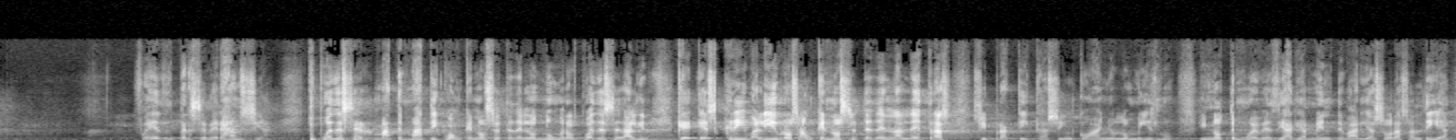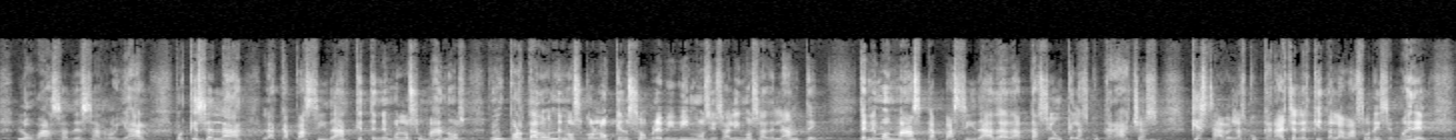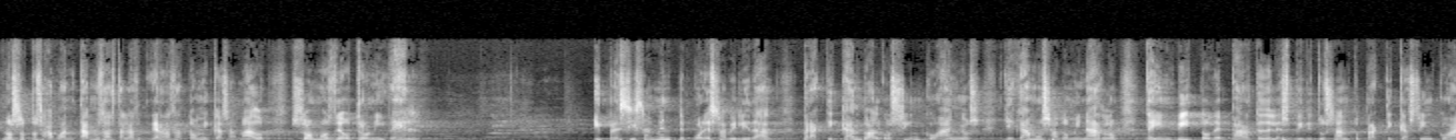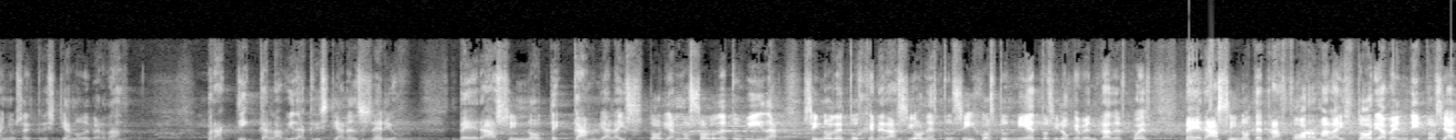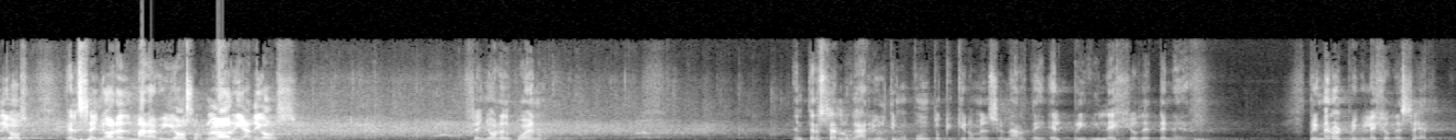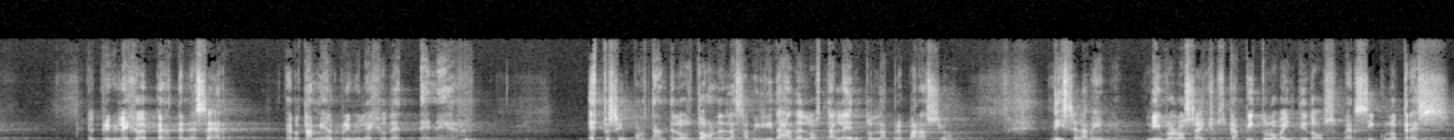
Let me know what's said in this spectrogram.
Fue perseverancia. Tú puedes ser matemático aunque no se te den los números. Puedes ser alguien que, escriba libros aunque no se te den las letras. Si practicas cinco años lo mismo y no te mueves diariamente varias horas al día, lo vas a desarrollar. Porque esa es la, la capacidad que tenemos los humanos. No importa dónde nos coloquen, sobrevivimos y salimos adelante. Tenemos más capacidad de adaptación que las cucarachas. ¿Qué saben las cucarachas? Les quita la basura y se mueren. Nosotros aguantamos hasta las guerras atómicas, amado. Somos de otro nivel. Y precisamente por esa habilidad, practicando algo cinco años, llegamos a dominarlo. Te invito de parte del Espíritu Santo, practica cinco años ser cristiano de verdad. Practica la vida cristiana en serio. Verás si no te cambia la historia, no solo de tu vida, sino de tus generaciones, tus hijos, tus nietos y lo que vendrá después. Verás si no te transforma la historia, bendito sea Dios. El Señor es maravilloso, gloria a Dios. Señor es bueno. En tercer lugar y último punto que quiero mencionarte, el privilegio de tener. Primero el privilegio de ser, el privilegio de pertenecer, pero también el privilegio de tener. Esto es importante, los dones, las habilidades, los talentos, la preparación. Dice la Biblia, libro de los Hechos, capítulo 22, versículo 3.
